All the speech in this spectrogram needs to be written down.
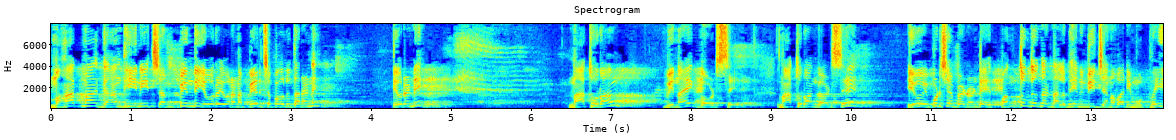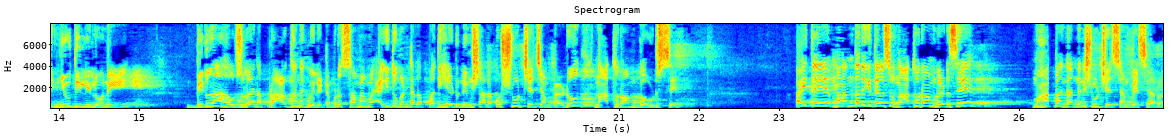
మహాత్మా గాంధీని చంపింది ఎవరో ఎవరైనా పేరు చెప్పగలుగుతారండి? ఎవరండి? నాథురామ్ వినాయక్ గౌడ్సే. నాథురామ్ గౌడ్సే ఏవో ఎప్పుడు చంపాడు అంటే పంతొమ్మిది వందల నలభై ఎనిమిది జనవరి ముప్పై న్యూఢిల్లీలోని బిర్లా హౌస్లో ఆయన ప్రార్థనకు వెళ్ళేటప్పుడు సమయం ఐదు గంటల పదిహేడు నిమిషాలకు షూట్ చేసి చంపాడు నాథురామ్ గౌడ్సే. అయితే మనందరికీ తెలుసు నాథురామ్ గౌడ్సే మహాత్మా గాంధీని షూట్ చేసి చంపేశారు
